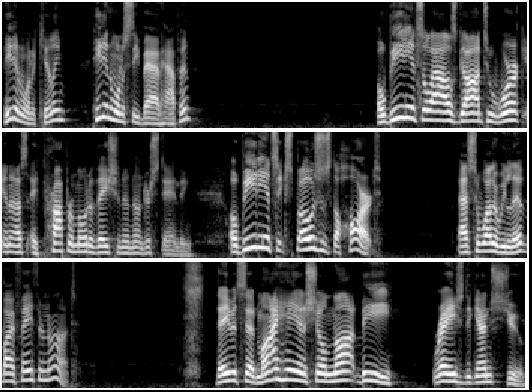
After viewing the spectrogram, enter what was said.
He didn't want to kill him, he didn't want to see bad happen. Obedience allows God to work in us a proper motivation and understanding. Obedience exposes the heart as to whether we live by faith or not. David said, My hand shall not be raised against you.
